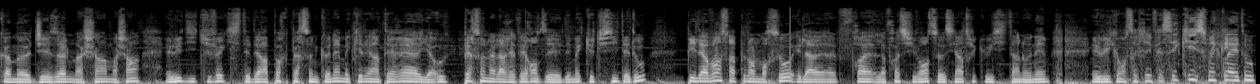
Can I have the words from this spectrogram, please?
comme Jason, machin, machin. Et lui dit tu fais que c'était des rappeurs que personne connaît, mais quel est l'intérêt? Il y a personne à la référence des, des mecs que tu cites et tout. Puis il avance un peu dans le morceau et la, phra- la phrase suivante, c'est aussi un truc où il cite un no-name. Et lui il commence à crier, il fait c'est qui ce mec-là et tout.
